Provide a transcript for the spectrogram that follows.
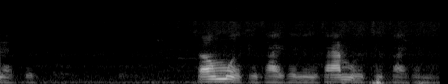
แหละสิสองมือสิถ่ายกันหนึ่งสามมือสิถ่ายกันหนึ่ง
